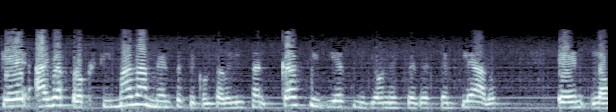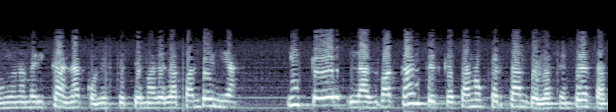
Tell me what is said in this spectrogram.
que hay aproximadamente, se contabilizan casi 10 millones de desempleados en la Unión Americana con este tema de la pandemia y que las vacantes que están ofertando las empresas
